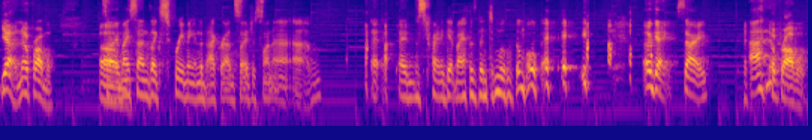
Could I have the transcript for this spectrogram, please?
Yeah, no problem. Sorry, um, my son's like screaming in the background, so I just want to. Um, I, I was trying to get my husband to move him away. okay, sorry. Uh, no problem.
